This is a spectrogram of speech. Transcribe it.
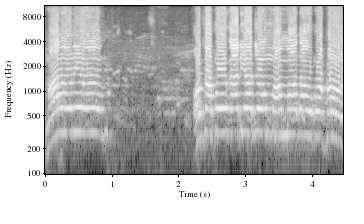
মাননীয় অধ্যাপক আরিয়াজম মোহাম্মদ আবু বকর।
